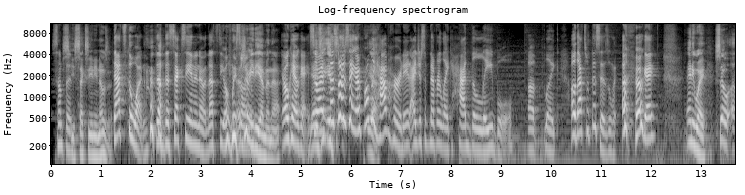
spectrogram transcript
something he's sexy and he knows it. that's the one the, the sexy and a note that's the only There's song some EDM in that. Okay, okay. Yeah, so it's- I, it's- that's what I'm saying. I probably yeah. have heard it. I just have never like had the label of like, oh, that's what this is. I'm like, okay. Anyway, so uh,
